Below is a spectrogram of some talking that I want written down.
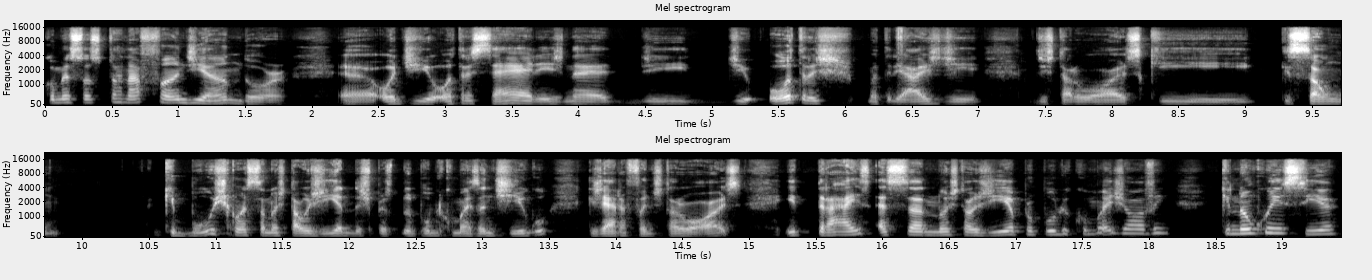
começou a se tornar fã de Andor, eh, ou de outras séries, né, de de outros materiais de de Star Wars que que são que buscam essa nostalgia do público mais antigo, que já era fã de Star Wars, e traz essa nostalgia para o público mais jovem, que não conhecia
